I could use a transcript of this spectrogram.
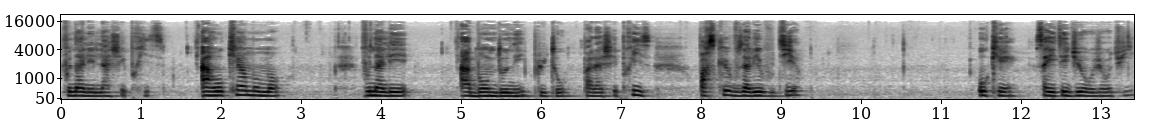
vous n'allez lâcher prise. À aucun moment, vous n'allez abandonner plutôt, pas lâcher prise. Parce que vous allez vous dire, ok, ça a été dur aujourd'hui,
